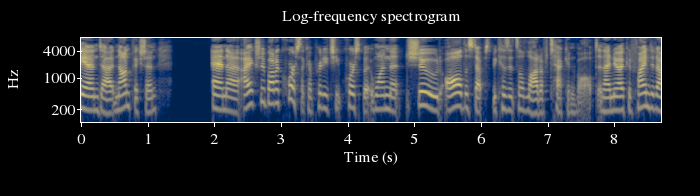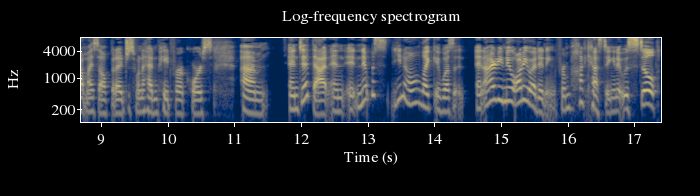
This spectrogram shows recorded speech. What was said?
and uh, nonfiction. And uh, I actually bought a course, like a pretty cheap course, but one that showed all the steps because it's a lot of tech involved. And I knew I could find it out myself, but I just went ahead and paid for a course um, and did that. And it, and it was, you know, like it wasn't, and I already knew audio editing from podcasting, and it was still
